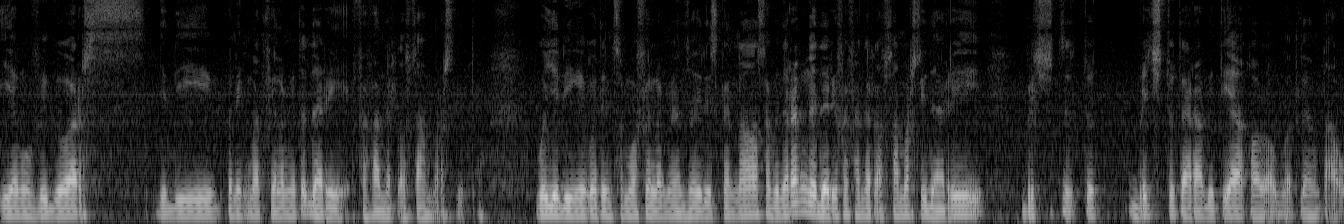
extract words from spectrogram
ya movie goers jadi penikmat film itu dari 500 of Summers gitu. Gue jadi ngikutin semua filmnya Zoe Deschanel sebenarnya nggak dari 500 of Summers sih dari Bridge to, to Bridge to Terabithia kalau buat yang tahu.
